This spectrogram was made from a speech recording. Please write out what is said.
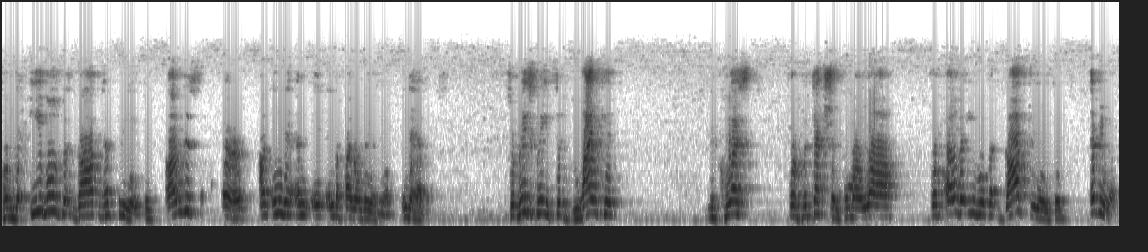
from the evils that God has created on this earth and in the in, in the final day as well, in the heavens. So basically it's a blanket request for protection from Allah from all the evil that God created everywhere.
